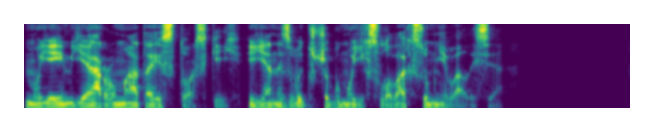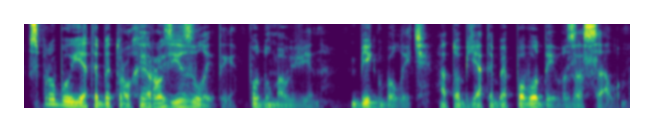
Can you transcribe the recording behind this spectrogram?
Моє ім'я Ромата Історський, і я не звик, щоб у моїх словах сумнівалися. Спробую я тебе трохи розізлити, подумав він. Бік болить, а то б я тебе поводив за салом.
